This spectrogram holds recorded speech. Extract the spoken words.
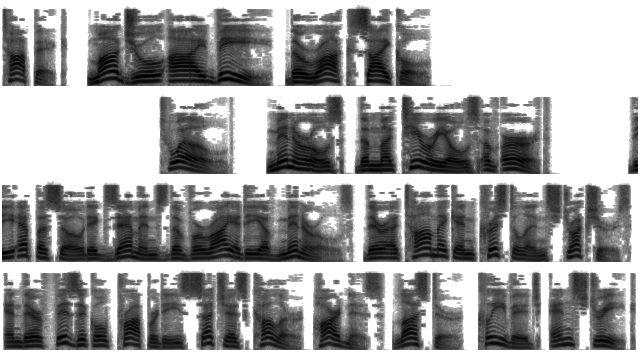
Topic: Module IV: The rock cycle. 12. Minerals, the materials of Earth The episode examines the variety of minerals, their atomic and crystalline structures, and their physical properties such as color, hardness, luster, cleavage, and streak.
